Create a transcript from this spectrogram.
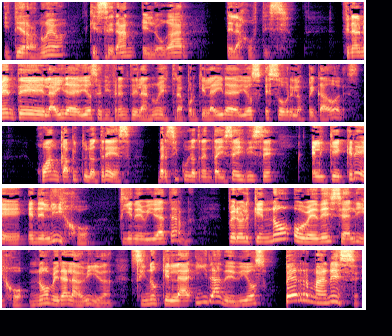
y tierra nueva que serán el hogar de la justicia. Finalmente, la ira de Dios es diferente de la nuestra porque la ira de Dios es sobre los pecadores. Juan capítulo 3, versículo 36 dice, El que cree en el Hijo tiene vida eterna, pero el que no obedece al Hijo no verá la vida, sino que la ira de Dios permanece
